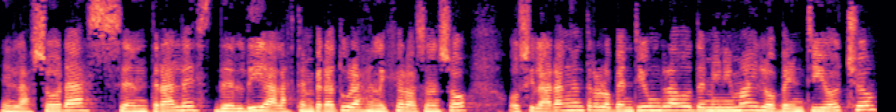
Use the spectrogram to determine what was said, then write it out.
en las horas centrales del día. Las temperaturas en ligero ascenso oscilarán entre los 21 grados de mínima y los 28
